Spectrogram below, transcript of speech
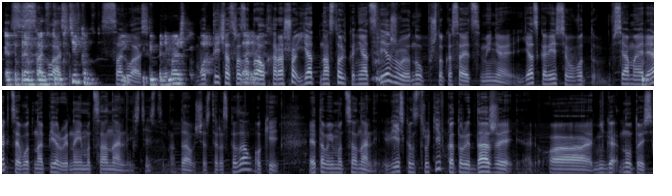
это прям Согласен, конструктив, конструктив. Согласен. И ты понимаешь, что... Вот да, ты сейчас да, разобрал ребят. хорошо. Я настолько не отслеживаю, ну, что касается меня. Я, скорее всего, вот вся моя реакция вот на первый, на эмоциональный, естественно. Да, вот сейчас ты рассказал, окей, это эмоциональный. Весь конструктив, который даже, а, нега- ну, то есть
